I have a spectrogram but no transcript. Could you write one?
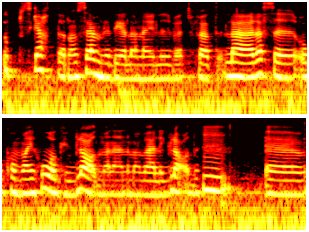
uppskatta de sämre delarna i livet för att lära sig och komma ihåg hur glad man är när man väl är glad. Mm. Eh,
